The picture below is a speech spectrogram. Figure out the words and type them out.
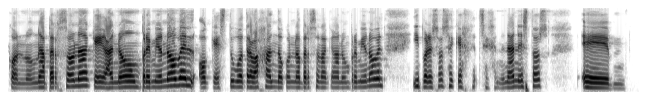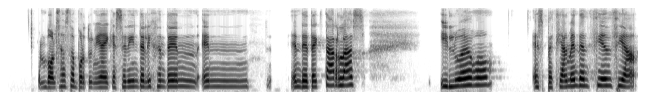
con una persona que ganó un premio Nobel o que estuvo trabajando con una persona que ganó un premio Nobel y por eso sé que se generan estos eh, bolsas de oportunidad. Hay que ser inteligente en, detectarlas y luego, especialmente en ciencia,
